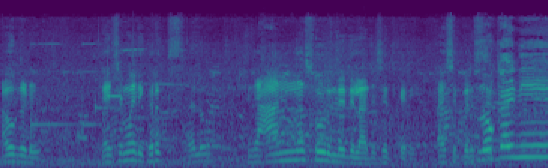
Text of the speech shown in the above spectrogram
अवघड आहे. याच्यामध्ये खरंच म्हणजे अन्न सोडून देतील आता शेतकरी. अशी परिस्थिती. लोकांनी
